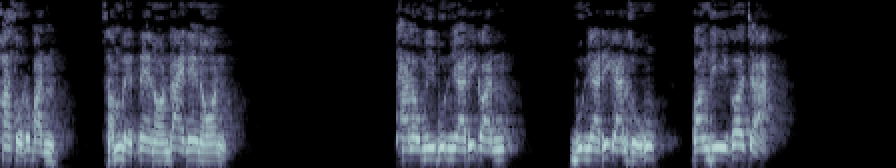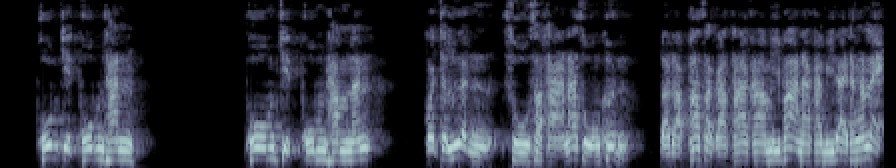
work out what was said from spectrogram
พระโสดาบันสำเร็จแน่นอนได้แน่นอน ถ้าเรามีบุญญาธิการบุญญาธิการสูง บางทีก็จะภูมิจิตภูมิทัน ภูมิจิตภูมิธรรมนั้น ก็จะเลื่อนสู่สถานะสูงขึ้น ระดับพระสกทาคามีพระนาคามีได้ทั้งนั้นแหละ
